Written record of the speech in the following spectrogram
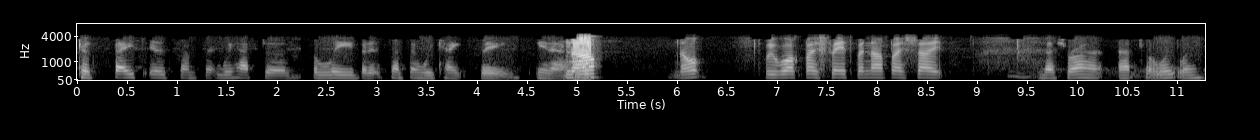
because faith is something we have to believe, but it's something we can't see. You know. No. Nope. We walk by faith, but not by sight. That's right. Absolutely.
